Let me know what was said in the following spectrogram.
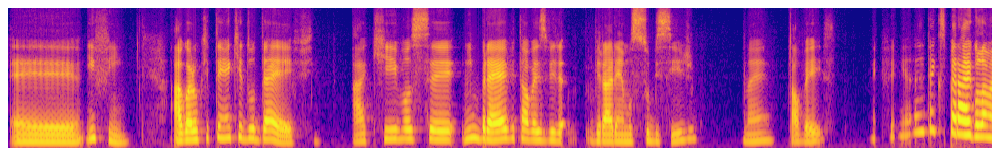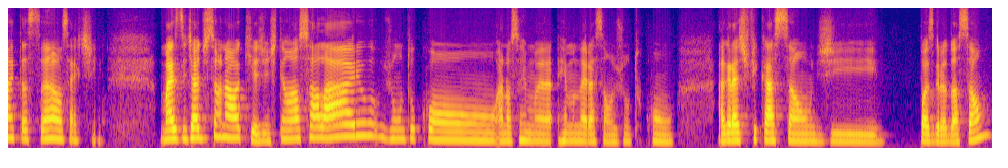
é, enfim. Agora, o que tem aqui do DF? Aqui você, em breve, talvez vira- viraremos subsídio, né? Talvez. Enfim, aí tem que esperar a regulamentação certinho. Mas de adicional aqui, a gente tem o nosso salário junto com a nossa remunera- remuneração, junto com a gratificação de pós-graduação.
